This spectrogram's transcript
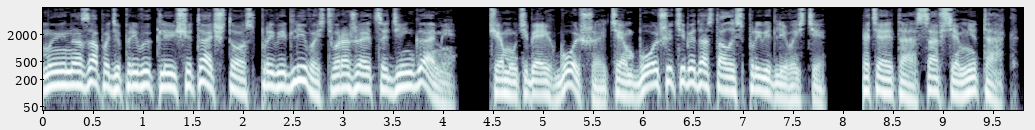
Мы на Западе привыкли считать, что справедливость выражается деньгами. Чем у тебя их больше, тем больше тебе досталось справедливости. Хотя это совсем не так.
